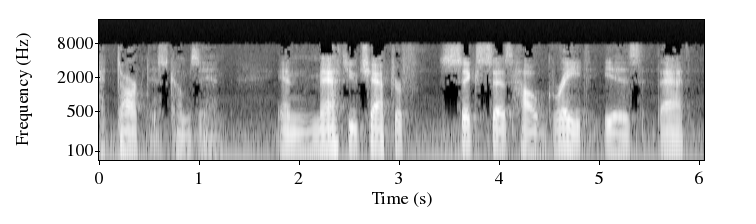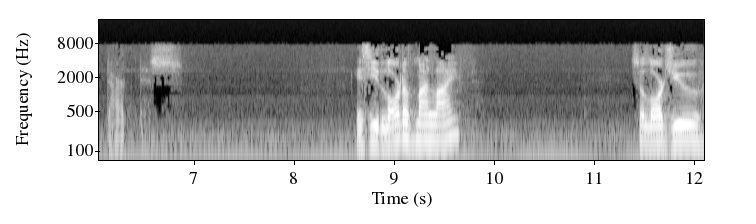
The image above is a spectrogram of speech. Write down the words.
that darkness comes in. And Matthew chapter 6 says, How great is that darkness? Is He Lord of my life? So, Lord, you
